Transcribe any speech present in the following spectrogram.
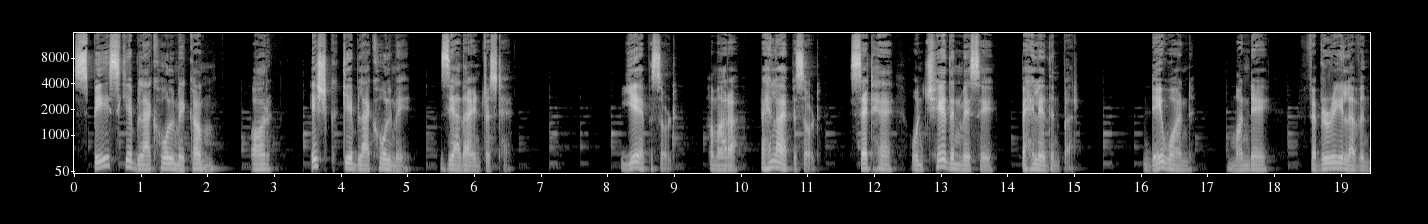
स्पेस के ब्लैक होल में कम और इश्क के ब्लैक होल में ज़्यादा इंटरेस्ट है। ये एपिसोड, हमारा पहला एपिसोड, सेट है उन छह दिन में से पहले दिन पर। Day one Monday February eleventh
